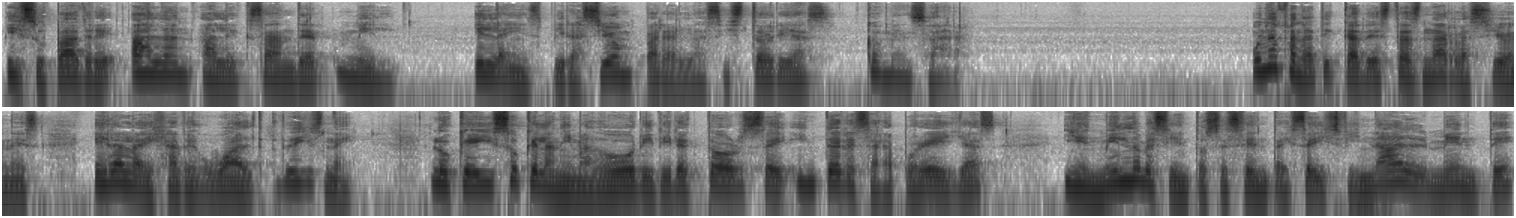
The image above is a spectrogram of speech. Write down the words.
y su padre Alan Alexander Mill, y la inspiración para las historias comenzaron. Una fanática de estas narraciones era la hija de Walt Disney, lo que hizo que el animador y director se interesara por ellas y en 1966 finalmente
